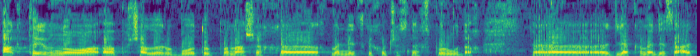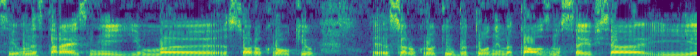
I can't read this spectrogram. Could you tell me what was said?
активно е, почали роботу по наших е, хмельницьких очисних спорудах для каналізації. Вони старезні, їм е, 40 років. Е, 40 років бетон і метал зносився, і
